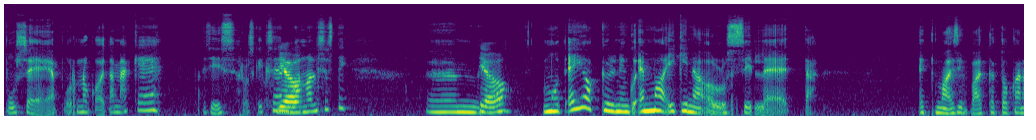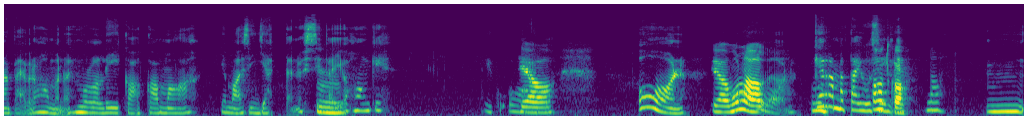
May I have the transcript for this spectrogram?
puseja ja purnukoita mäkeä. Tai siis roskikseen Joo. luonnollisesti. Öm, Joo. Mut ei ole kyllä, niinku, en mä ole ikinä ollut silleen, että, että mä olisin vaikka tokana päivänä huomannut, että mulla on liikaa kamaa ja mä olisin jättänyt sitä mm. johonkin. Eiku, on. Joo. On. Joo, mulla on. on. Kerran mä tajusin, Ootko? Et, no. mm,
